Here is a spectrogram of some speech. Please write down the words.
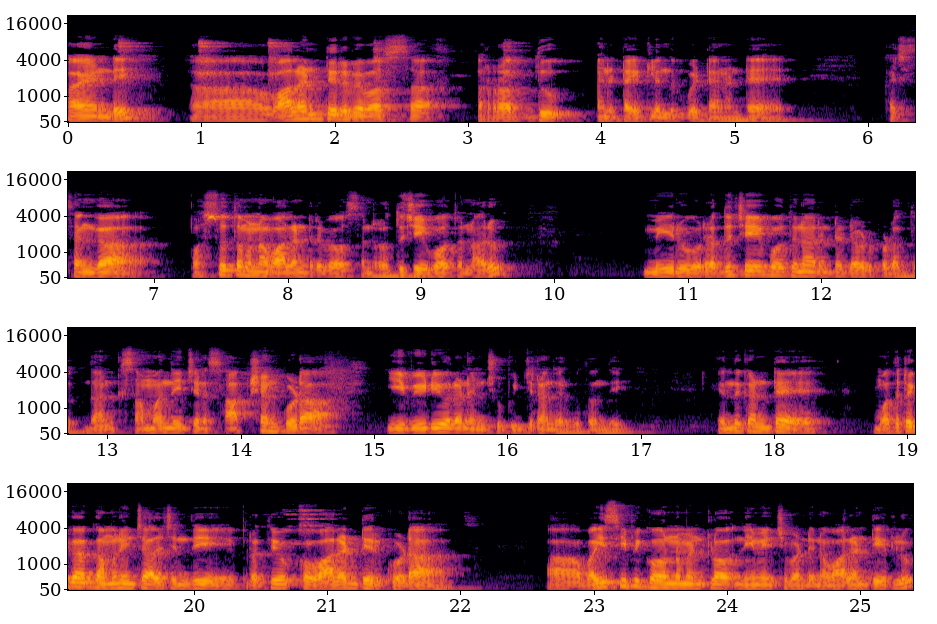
హాయ్ అండి. వాలంటీర్ వ్యవస్థ రద్దు అనే టైటిల్ ఎందుకు పెట్టానంటే ఖచ్చితంగా ప్రస్తుతం ఉన్న వాలంటీర్ వ్యవస్థను రద్దు చేయబోతున్నారు. మీరు రద్దు చేయబోతున్నారంటే డౌట్ పడద్దు. దానికి సంబంధించిన సాక్ష్యం కూడా ఈ వీడియోలో నేను చూపించడం జరుగుతుంది. ఎందుకంటే మొదటగా గమనించాల్సింది ప్రతి ఒక్క వాలంటీర్ కూడా వైసీపీ గవర్నమెంట్లో నియమించబడిన వాలంటీర్లు.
